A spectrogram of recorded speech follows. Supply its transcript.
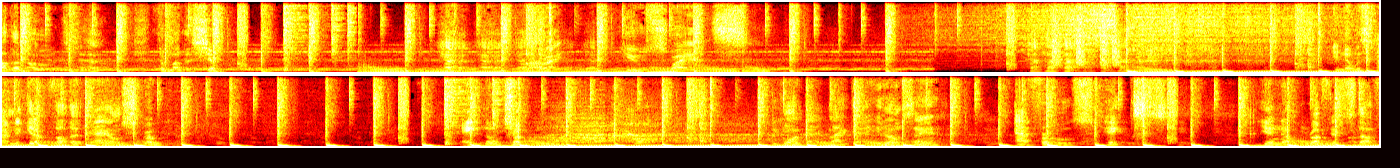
motherland, the mothership. All right, you swans. you know it's time to get up for the downstroke. Ain't no trouble. We going back like that, you know what I'm saying? Afros, picks, you know, rough and stuff.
